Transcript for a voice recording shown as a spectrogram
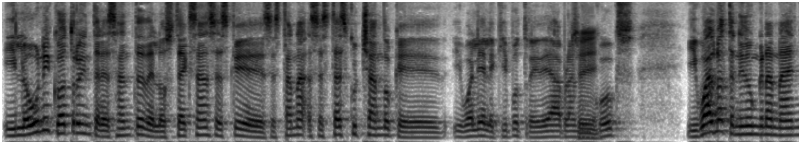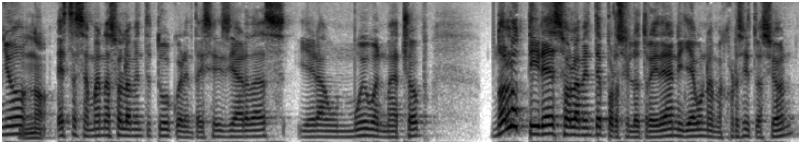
Y lo único otro interesante de los Texans es que se, están, se está escuchando que igual y el equipo tradea a Brandon Sí. Cooks. Igual no ha tenido un gran año. No. Esta semana solamente tuvo 46 yardas y era un muy buen matchup. No lo tires solamente por si lo tradean y llega a una mejor situación.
